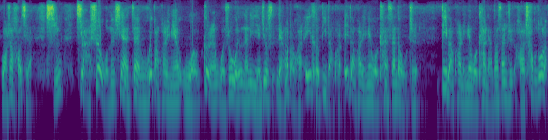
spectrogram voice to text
往上好起来。行，假设我们现在在五个板块里面，我个人我说我有能力研究两个板块 A 和 B 板块，A 板块里面我看三到五只，B 板块里面我看两到三只，好了，差不多了。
